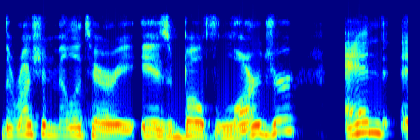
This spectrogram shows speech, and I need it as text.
the Russian military is both larger and uh,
